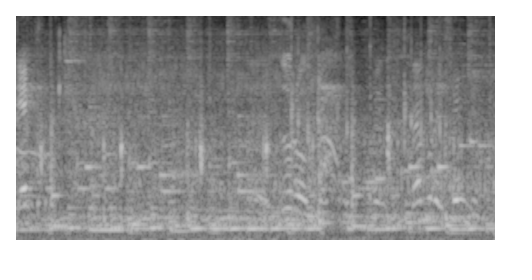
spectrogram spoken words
Geç. Evet, zor olacak. Ben burayı sevmiyorum.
